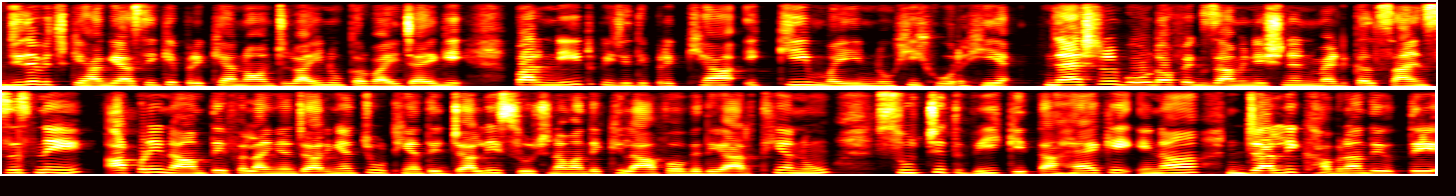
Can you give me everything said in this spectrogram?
ਜਿਹਦੇ ਵਿੱਚ ਕਿਹਾ ਗਿਆ ਸੀ ਕਿ ਪ੍ਰੀਖਿਆ 9 ਜੁਲਾਈ ਨੂੰ ਕਰਵਾਈ ਜਾਏਗੀ, ਪਰ ਨੀਟ ਪੀਜੀ ਦੀ ਪ੍ਰੀਖਿਆ 21 ਮਈ ਨੂੰ ਹੀ ਹੋ ਰਹੀ ਹੈ। National board of examination in medical sciences ਨੇ ਆਪਣੇ ਨਾਮ ਤੇ ਫੈਲਾਈਆਂ ਜਾ ਰਹੀਆਂ ਝੂਠੀਆਂ ਤੇ ਜਾਲੀ ਸੂਚਨਾਵਾਂ ਦੇ ਖਿਲਾਫ ਵਿਦਿਆਰਥੀਆਂ ਨੂੰ ਸੂਚਿਤ ਵੀ ਕੀਤਾ ਹੈ ਕਿ ਇਹਨਾਂ ਜਾਲੀ ਖਬਰਾਂ ਦੇ ਉੱਤੇ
